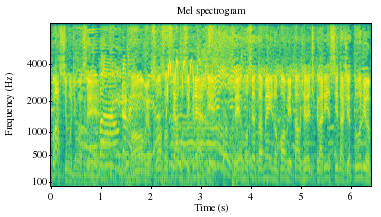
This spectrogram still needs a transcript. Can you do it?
próximo de você. Bom É bom, eu sou associado Sicredi. Venha você também no Palmital, gerente Clarice da Getúlio,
